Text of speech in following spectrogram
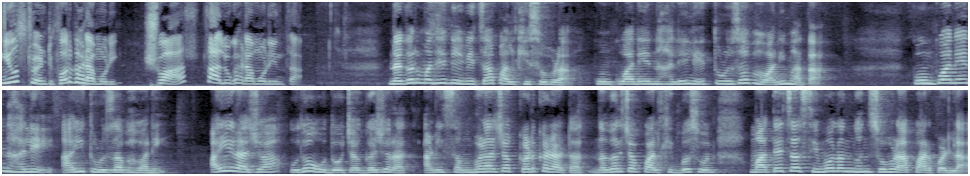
न्यूज ट्वेंटी फोर घडामोडी. श्वास चालू घडामोडींचा. नगरमध्ये देवीचा पालखी सोहळा. कुंकवाने न्हालेली तुळजाभवानी माता. कुंकवाने न्हाली आई तुळजाभवानी आई राजा उदो उदोच्या गजरात आणि संभळाच्या कडकडाटात नगरच्या पालखीत बसून मातेचा सीमोल्लंघन सोहळा पार पडला.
